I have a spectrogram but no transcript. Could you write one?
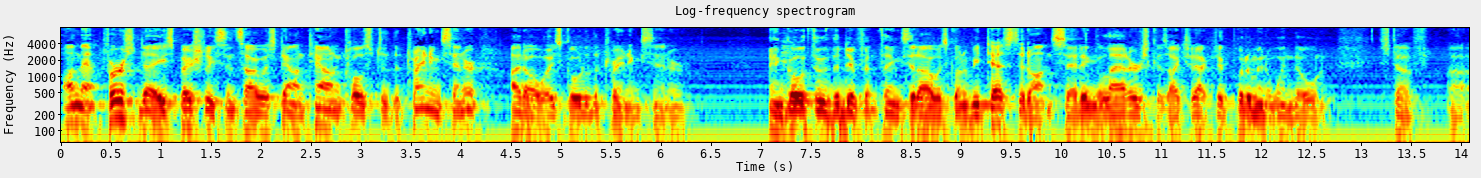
on that first day, especially since I was downtown close to the training center, I'd always go to the training center and go through the different things that I was going to be tested on, setting the ladders because I could actually put them in a window and stuff, uh,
